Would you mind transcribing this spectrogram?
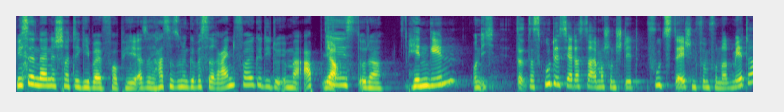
Wie ist denn deine Strategie bei VP? Also hast du so eine gewisse Reihenfolge, die du immer abgehst oder? hingehen und ich, das Gute ist ja, dass da immer schon steht, Food Station 500 Meter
